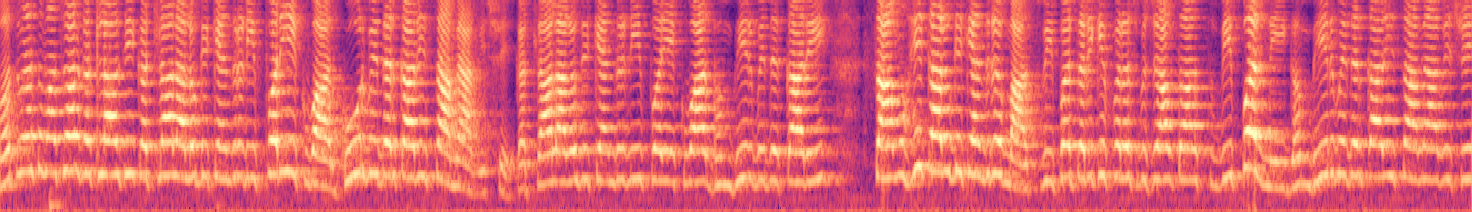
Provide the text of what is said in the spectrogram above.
મહત્વના સમાચાર. કઠલાલથી કઠલાલ આરોગ્ય કેન્દ્રની ફરી એકવાર ઘોર બેદરકારી સામે આવી છે. કઠલાલ આરોગ્ય કેન્દ્રની ફરી એકવાર ગંભીર બેદરકારી સામૂહિક આરોગ્ય કેન્દ્રમાં સ્વીપર તરીકે ફરજ બજાવતા સ્વીપરની ગંભીર બેદરકારી સામે આવી છે.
